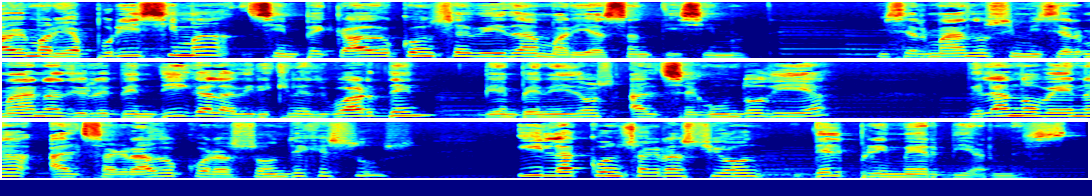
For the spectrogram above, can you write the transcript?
Ave María Purísima, sin pecado concebida, María Santísima. Mis hermanos y mis hermanas, Dios les bendiga, la Virgen les guarde. Bienvenidos al segundo día de la novena al Sagrado Corazón de Jesús y la consagración del primer viernes.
